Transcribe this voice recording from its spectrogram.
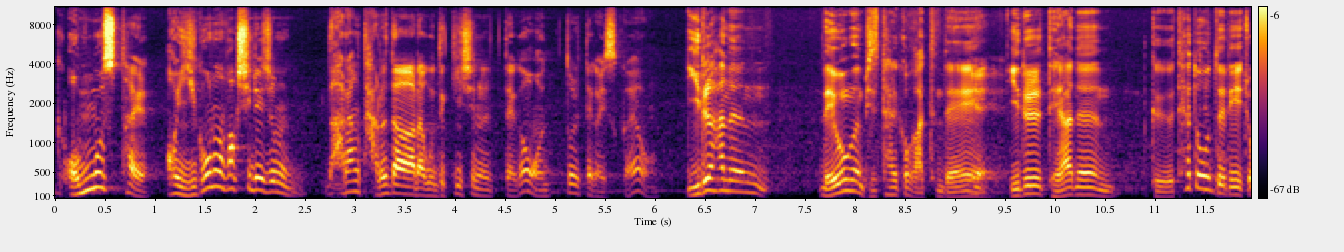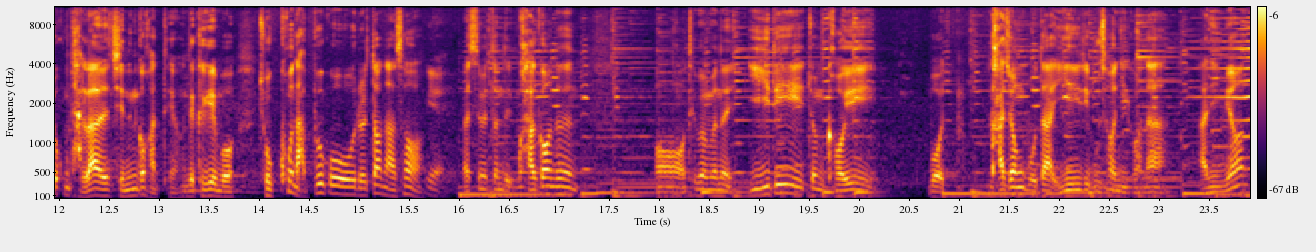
그 업무 스타일, 어 이거는 확실히 좀 나랑 다르다라고 느끼시는 때가 어떨 때가 있을까요? 일을 하는 내용은 비슷할 것 같은데 예. 일을 대하는 그 태도들이 조금 달라지는 것 같아요. 근데 그게 뭐 좋고 나쁘고를 떠나서 예. 말씀했던 대로 과거는 어, 어떻게 보면은 일이 좀 거의 뭐 가정보다 일이 우선이거나 아니면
